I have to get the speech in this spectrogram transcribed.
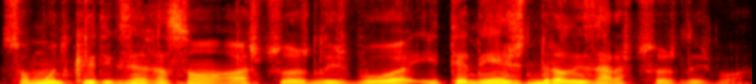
são muito críticos em relação às pessoas de Lisboa e tendem a generalizar as pessoas de Lisboa.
